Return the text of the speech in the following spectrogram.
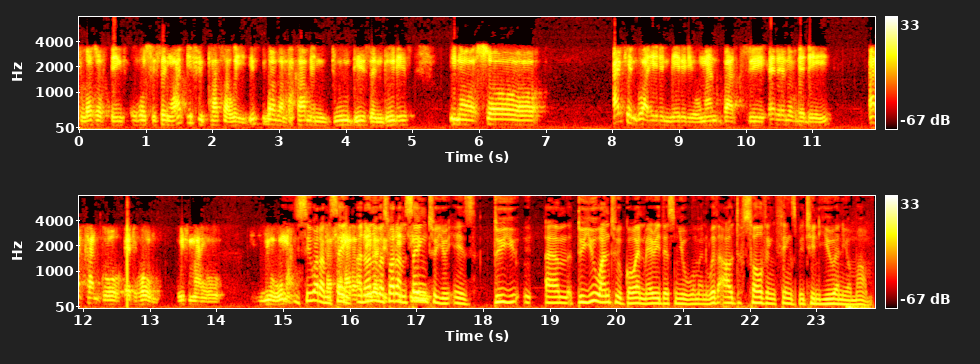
of lots of things. Or she's saying, "What if you pass away? These people are gonna come and do this and do this." You know, so I can go ahead and marry the woman, but uh, at the end of the day, I can't go at home with my new woman. You see what I'm That's saying, anonymous. what I'm saying to you is, do you um do you want to go and marry this new woman without solving things between you and your mom?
